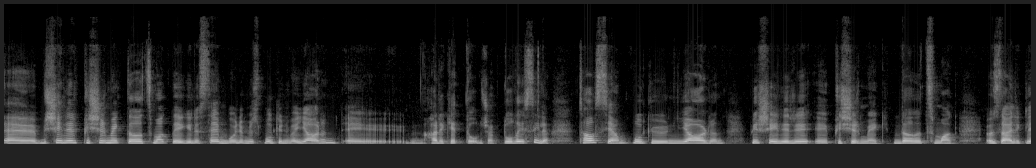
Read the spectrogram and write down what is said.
e, bir şeyleri pişirmek, dağıtmakla ilgili sembolümüz bugün ve yarın e, harekette olacak. Dolayısıyla tavsiyem bugün, yarın bir şeyleri e, pişirmek, dağıtmak, özellikle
